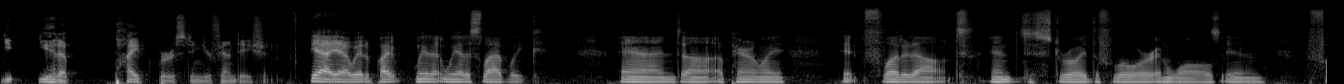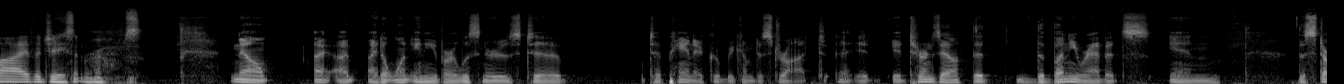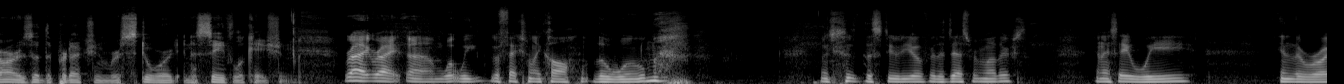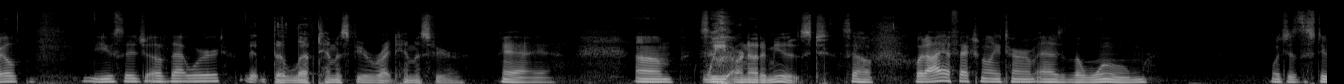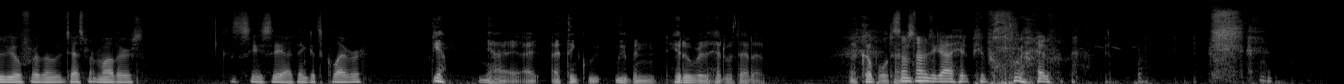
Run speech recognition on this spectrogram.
you you had a pipe burst in your foundation. Yeah, yeah, we had a pipe, we had a, we had a slab leak, and uh, apparently it flooded out and destroyed the floor and walls in five adjacent rooms. Now, I, I I don't want any of our listeners to to panic or become distraught. Uh, It it turns out that the bunny rabbits in the stars of the production were stored in a safe location. Right, right. Um, what we affectionately call the womb, which is the studio for the Desperate Mothers. And I say we in the royal usage of that word. The, the left hemisphere, right hemisphere. Yeah, yeah. Um, so, We are not amused. so what I affectionately term as the womb, which is the studio for the Desperate Mothers, because see, I think it's clever. Yeah. Yeah, I, I, I think we, we've been hit over the head with that a, a couple of times. Sometimes now. you got to hit people over the head with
